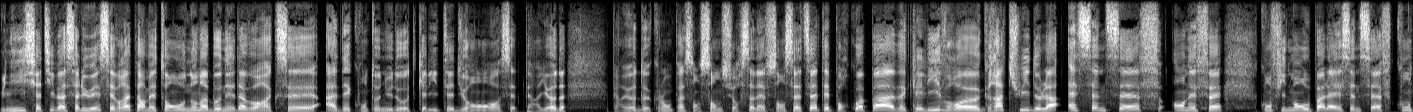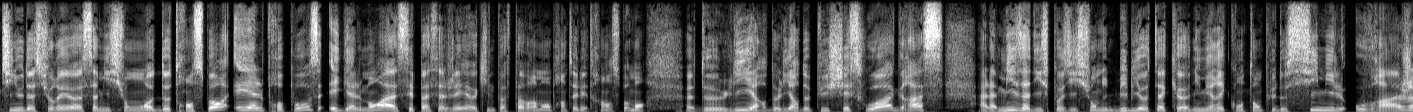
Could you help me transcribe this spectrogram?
Une initiative à saluer, c'est vrai, permettant aux non-abonnés d'avoir accès à des contenus de haute qualité durant cette période. Période que l'on passe ensemble sur Sanef 177 et pourquoi pas avec les livres euh, gratuits de la SNCF. En effet, confinement ou pas, la SNCF continue d'assurer euh, sa mission de transport et elle propose également à ses passagers euh, qui ne peuvent pas vraiment emprunter les trains en ce moment euh, de lire, de lire depuis chez soi grâce à la mise à disposition d'une bibliothèque numérique comptant plus de 6000 ouvrages.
